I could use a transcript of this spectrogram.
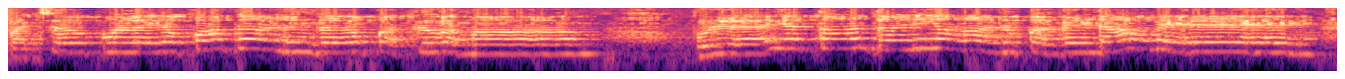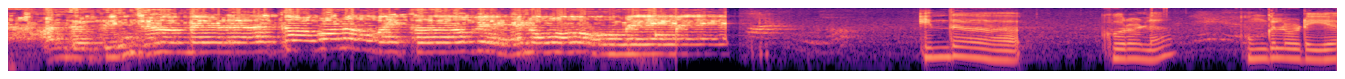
பச்சை புள்ளைய பார்க்கணுங்க பக்குவமா? புள்ளையத்தான் தனியா அனுப்ப வேண்டாமே. அந்த பிஞ்சு மேல கவனம் வைக்க வேணுமே. இந்த குரலை உங்களுடைய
